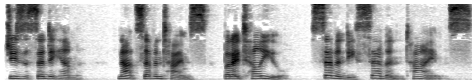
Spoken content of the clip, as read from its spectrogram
Jesus said to him, Not seven times, but I tell you, seventy seven times.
